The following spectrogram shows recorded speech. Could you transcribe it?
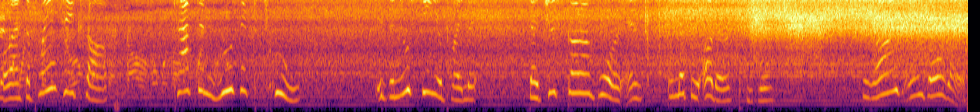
Well, as the plane takes off, Captain Ruzek 2 is the new senior pilot that just got on board and, and let the other people survive and go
